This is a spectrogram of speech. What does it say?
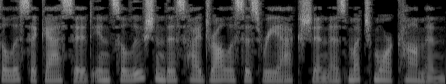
silicic acid in solution This hydrolysis reaction is much more common.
